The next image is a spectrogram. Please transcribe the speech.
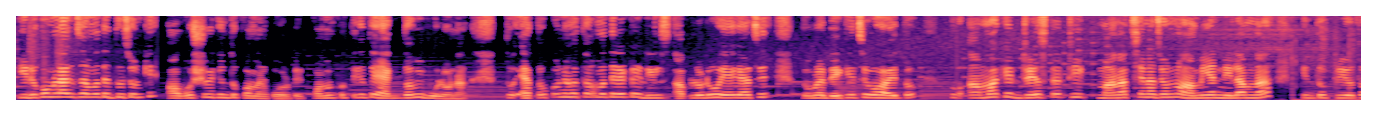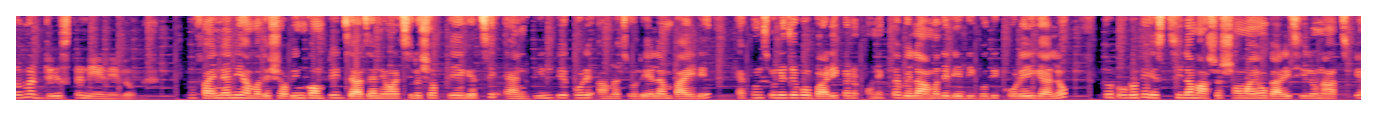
কীরকম লাগছে আমাদের দুজনকে? অবশ্যই কিন্তু কমেন্ট করবে। কমেন্ট করতে কিন্তু একদমই ভুলো না। তো এতক্ষণে হয়তো আমাদের একটা রিলস আপলোডও হয়ে গেছে, তোমরা দেখেছ হয়তো। তো আমাকে ড্রেসটা ঠিক মানাচ্ছে না জন্য আমি আর নিলাম না, কিন্তু প্রিয়তমার ড্রেসটা নিয়ে নিল। ফাইনালি আমাদের শপিং কমপ্লিট যা যা নেওয়ার ছিল সব পেয়ে গেছি অ্যান্ড বিল পে করে আমরা চলে এলাম বাইরে। এখন চলে যাব বাড়ি, কারণ অনেকটা বেলা আমাদের এদিক ওদিক করেই গেল। তো টোটোতে এসেছিলাম, আসার সময়ও গাড়ি ছিল না আজকে।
